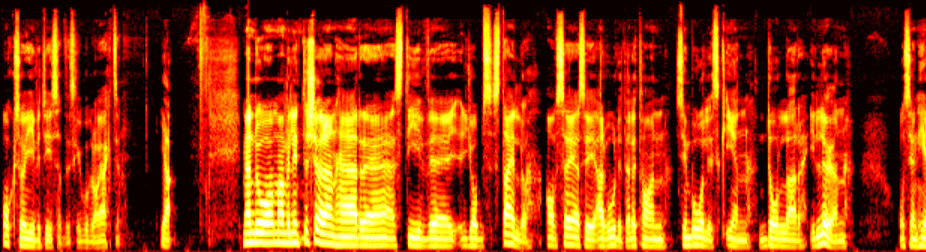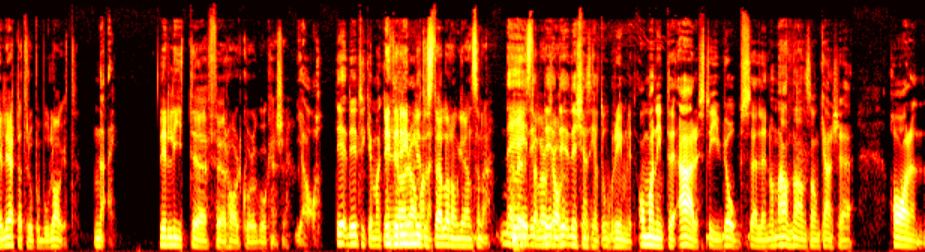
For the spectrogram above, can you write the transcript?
Också givetvis att det ska gå bra i aktien. ja. Men då, man vill inte köra den här eh, Steve eh, Jobs-style då? Avsäga sig arvodet eller ta en symbolisk en dollar i lön och sen helhjärtat tro på bolaget. Nej. Det är lite för hardcore att gå kanske. Ja, det, det tycker jag man Det är kan inte göra. rimligt man att ställa de gränserna. Nej, det, de det, det, känns helt orimligt. Om man inte är Steve Jobs eller någon annan som kanske har en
